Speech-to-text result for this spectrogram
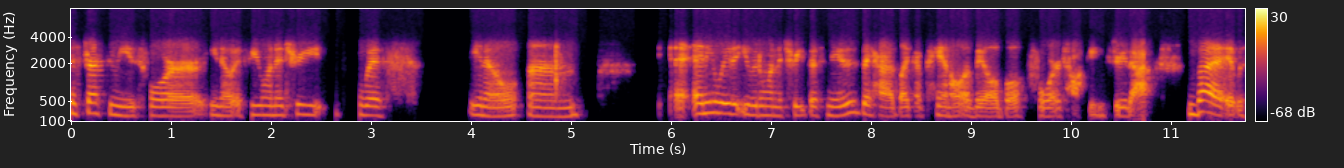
hysterectomies for, you know, if you want to treat with, you know, um, any way that you would want to treat this news, they had like a panel available for talking through that. But it was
